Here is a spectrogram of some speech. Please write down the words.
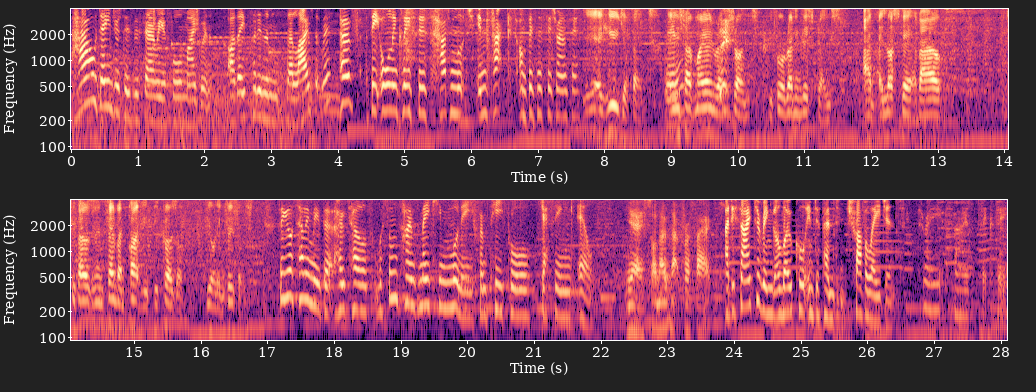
How dangerous is this area for migrants? Are they putting them, their lives at risk? Have the all-inclusives had much impact on businesses around here? Yeah, a huge effect. I used to have my own restaurant before running this place, and I lost it about 2010, but partly because of the all-inclusive. So you're telling me that hotels were sometimes making money from people getting ill? Yes, I know that for a fact. I decide to ring a local independent travel agent. Three, five, sixty.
